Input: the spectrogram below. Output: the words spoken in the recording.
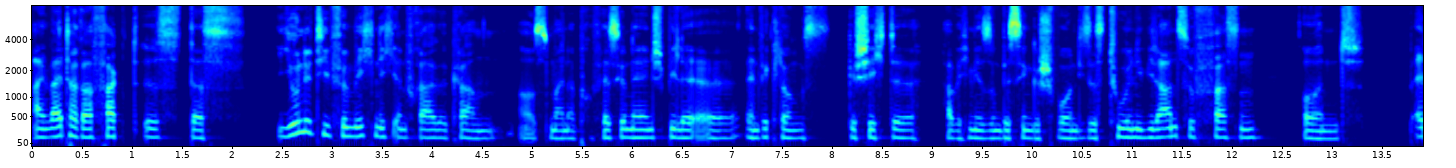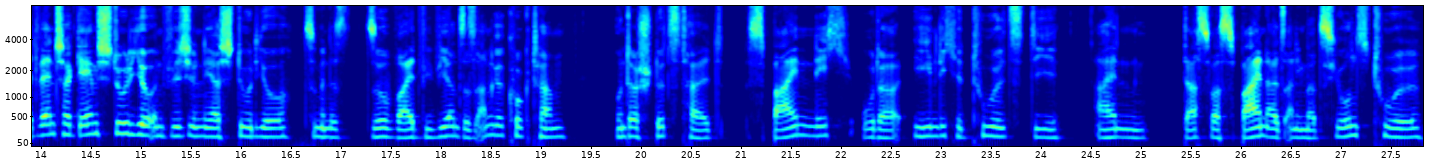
Ein weiterer Fakt ist, dass Unity für mich nicht in Frage kam. Aus meiner professionellen Spieleentwicklungsgeschichte habe ich mir so ein bisschen geschworen, dieses Tool nie wieder anzufassen. Und Adventure Game Studio und Visionär Studio, zumindest so weit, wie wir uns das angeguckt haben, unterstützt halt Spine nicht oder ähnliche Tools, die einen das, was Spine als Animationstool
